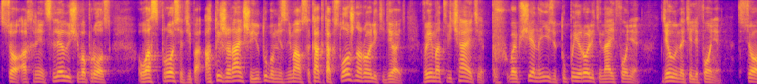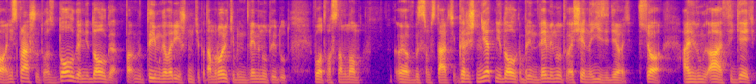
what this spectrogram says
Все, охренеть. Следующий вопрос. У вас спросят, типа, а ты же раньше ютубом не занимался, как так сложно ролики делать? Вы им отвечаете, вообще на изи, тупые ролики на айфоне, делаю на телефоне. Все, они спрашивают вас, долго, недолго. Ты им говоришь, ну, типа, там ролики, блин, две минуты идут. Вот, в основном, э, в быстром старте. Говоришь, нет, недолго, блин, две минуты вообще на изи делать. Все. Они думают, а, офигеть.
